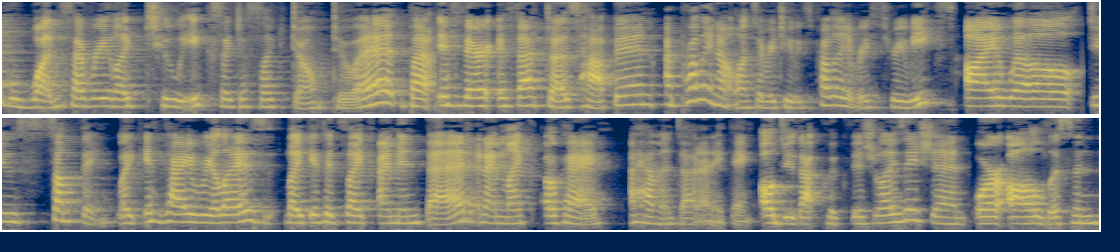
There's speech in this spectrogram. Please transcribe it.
like once every like two weeks, I just like don't do it. But if there, if that does happen, I'm probably not once every two weeks, probably every three weeks, I will do something. Like if I realize, like if it's like I'm in bed and I'm like, okay, I haven't done anything. I'll do that quick visualization or I'll listen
